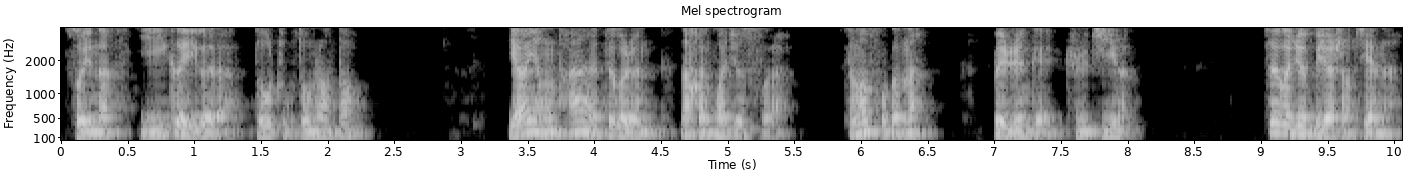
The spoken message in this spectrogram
所以呢，一个一个的都主动让道。杨永泰这个人，那很快就死了，怎么死的呢？被人给狙击了。这个就比较少见了，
